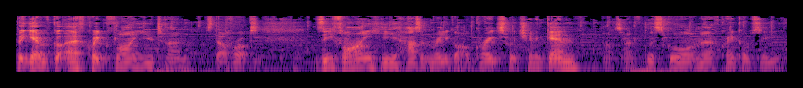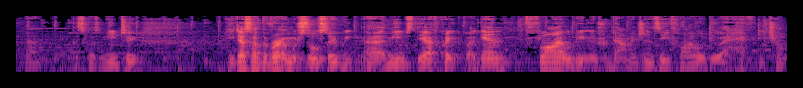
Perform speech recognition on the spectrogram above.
but yeah, we've got Earthquake, Fly, U-Turn, Stealth Rocks. Z-Fly, he hasn't really got a great switch in again, outside of Gliscor and Earthquake, obviously uh, Gliscor's immune to. He does have the Rotom, which is also uh, immune to the Earthquake, but again, Fly will do neutral damage, and Z-Fly will do a hefty chunk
